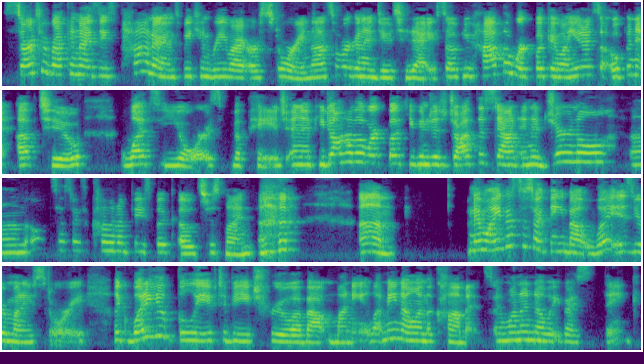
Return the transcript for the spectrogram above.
start to recognize these patterns, we can rewrite our story. And that's what we're going to do today. So if you have the workbook, I want you to open it up to what's yours, the page. And if you don't have the workbook, you can just jot this down in a journal. Um, oh, it says there's a comment on Facebook. Oh, it's just mine. um, and I want you guys to start thinking about what is your money story? Like, what do you believe to be true about money? Let me know in the comments. I want to know what you guys think.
